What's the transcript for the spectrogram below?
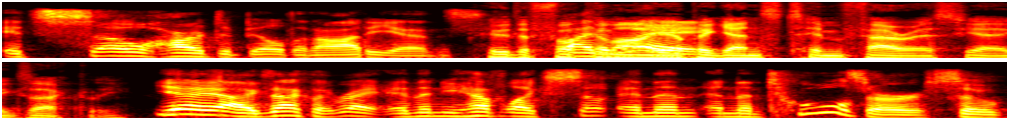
It's so hard to build an audience. Who the fuck By am the way, I up against Tim Ferriss? Yeah, exactly. Yeah, yeah, exactly. Right. And then you have like so, and then and then tools are so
